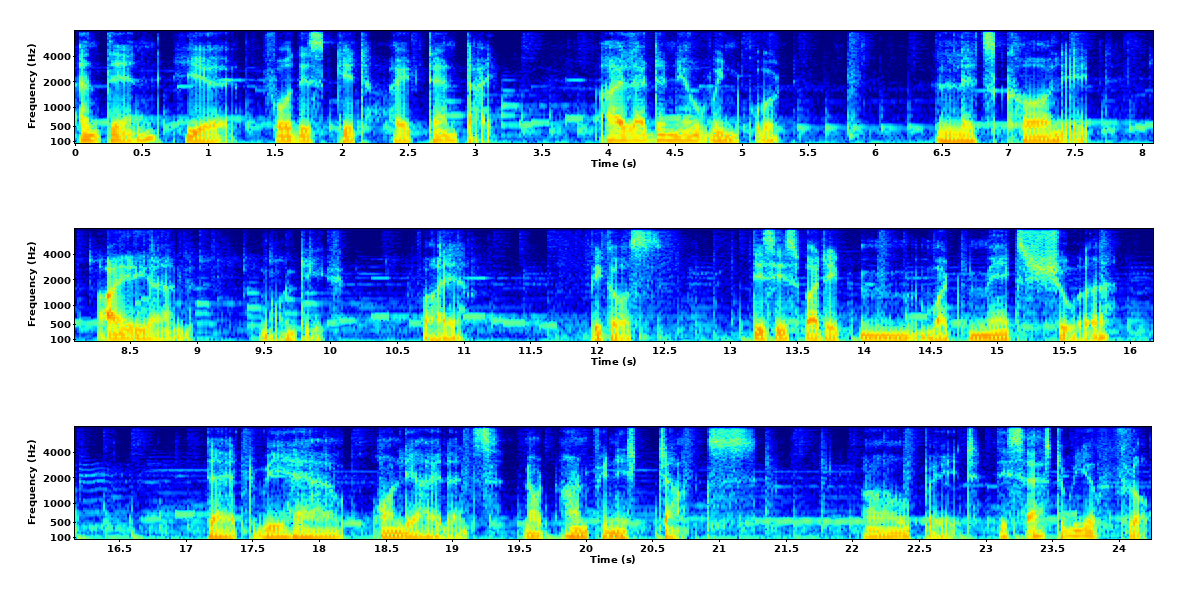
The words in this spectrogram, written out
And then here for this get height and type I'll add a new input let's call it island modifier because this is what it mm, what makes sure that we have only islands not unfinished chunks. Oh wait. This has to be a float.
